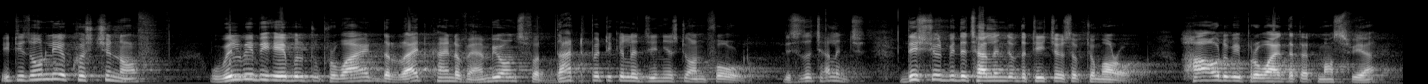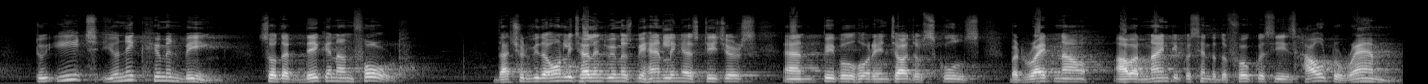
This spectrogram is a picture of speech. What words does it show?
It is only a question of will we be able to provide the right kind of ambience for that particular genius to unfold? This is a challenge. This should be the challenge of the teachers of tomorrow. How do we provide that atmosphere to each unique human being so that they can unfold? That should be the only challenge we must be handling as teachers and people who are in charge of schools. But right now, our ninety percent of the focus is how to ram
